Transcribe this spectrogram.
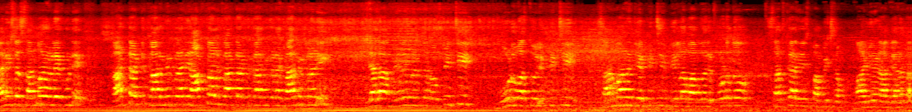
కనీసం సన్మానం లేకుండే కాంట్రాక్ట్ కార్మికులని ఆఫ్టాల్ కాంట్రాక్ట్ కార్మికుల కార్మికులని ఇలా మేనేజ్మెంట్తో ఒప్పించి మూడు వస్తువులు ఇప్పించి సన్మానం చేపించి బిర్లా బాబు గారి ఫోటోతో సత్కారం చేసి పంపించినాం మా యూనియన్ ఆ ఘనత.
